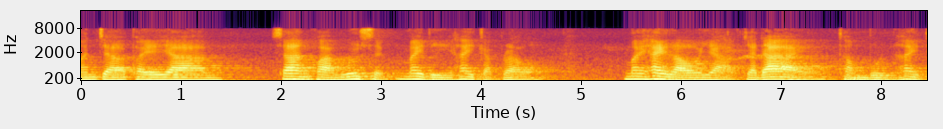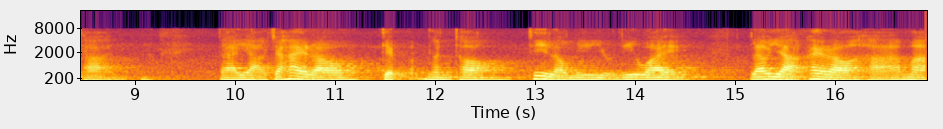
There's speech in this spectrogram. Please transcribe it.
มันจะพยายามสร้างความรู้สึกไม่ดีให้กับเรา ไม่ให้เราอยากจะได้ทำบุญให้ทาน แต่อยากจะให้เราเก็บเงินทอง ที่เรามีอยู่นี้ไว้ แล้วอยากให้เราหามา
